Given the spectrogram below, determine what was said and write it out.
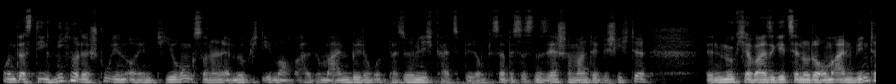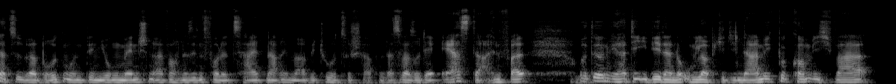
Und das dient nicht nur der Studienorientierung, sondern ermöglicht eben auch Allgemeinbildung und Persönlichkeitsbildung. Deshalb ist es eine sehr charmante Geschichte, denn möglicherweise geht es ja nur darum, einen Winter zu überbrücken und den jungen Menschen einfach eine sinnvolle Zeit nach ihrem Abitur zu schaffen. Das war so der erste Einfall. Und irgendwie hat die Idee dann eine unglaubliche Dynamik bekommen. Ich war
